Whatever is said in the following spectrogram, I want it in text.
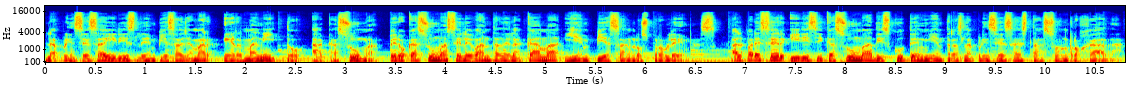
La princesa Iris le empieza a llamar hermanito a Kazuma, pero Kazuma se levanta de la cama y empiezan los problemas. Al parecer, Iris y Kazuma discuten mientras la princesa está sonrojada.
